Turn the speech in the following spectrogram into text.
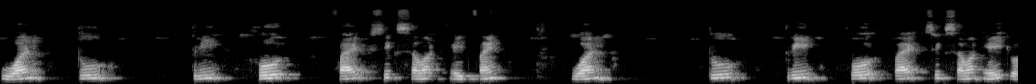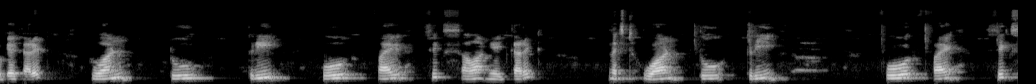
1, 2, 3, 4, 5, 6, 7, 8. Fine. 1, 2, 3, 4, 5, 6, 7, 8. Okay, correct. 1, 2, 3, 4, 5, 6, 7, 8. Correct. Next 1, 2, 3, 4, 5, six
